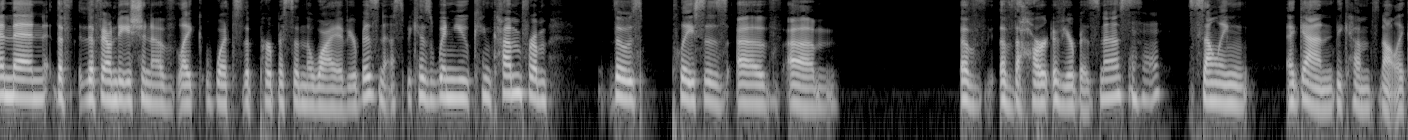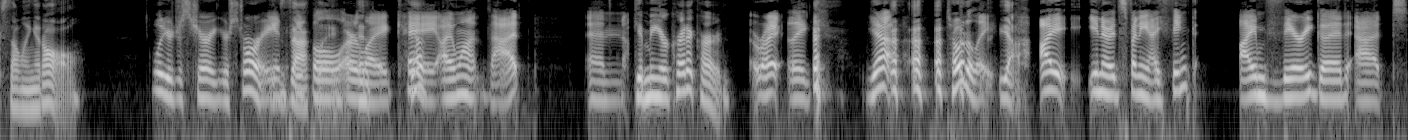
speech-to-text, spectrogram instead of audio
and then the the foundation of like what's the purpose and the why of your business because when you can come from those places of um of of the heart of your business Mhm. selling again becomes not like selling at all Well, you're just sharing your story, Exactly. and people are And- like, "Hey, I want that," and give me your credit card right, like, yeah, totally. yeah I, you know, it's funny. I think I'm very good at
